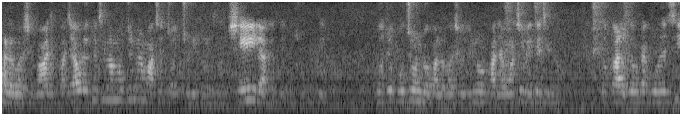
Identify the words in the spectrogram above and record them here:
ভালোবাসে, মাছ ভাজাও রেখেছিলাম ওর জন্য আর মাছের চচ্চড়ি করেছিলাম, সেই লাগে খেতে সত্যি। তো যে প্রচণ্ড ভালোবাসে, ওই জন্য ওর ভাজা মাছও রেখেছিলাম। তো কালকে ওটা করেছি,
